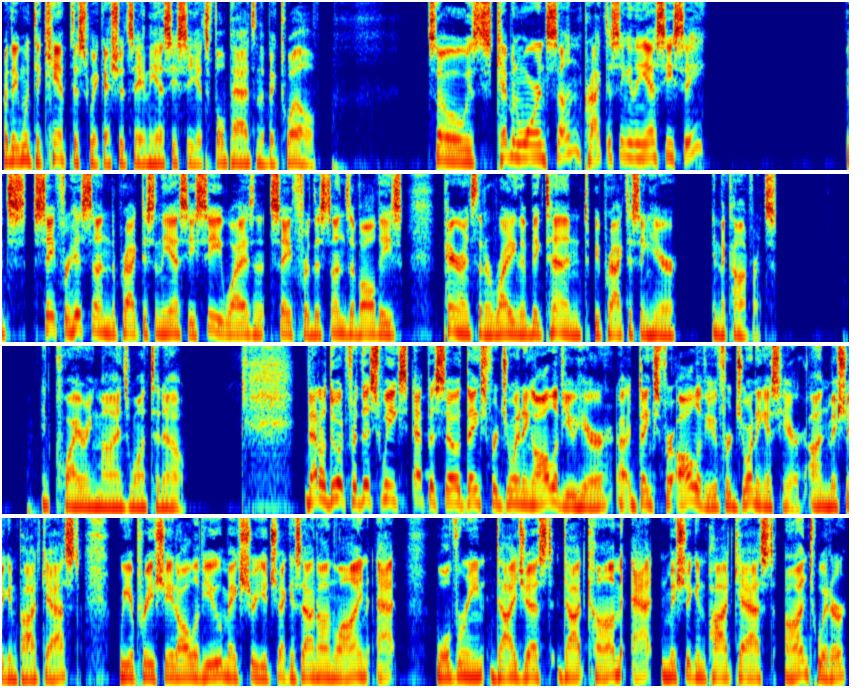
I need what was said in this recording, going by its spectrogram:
or they went to camp this week, I should say, in the SEC. It's full pads in the Big 12. So is Kevin Warren's son practicing in the SEC? It's safe for his son to practice in the SEC. Why isn't it safe for the sons of all these parents that are writing the Big Ten to be practicing here in the conference? Inquiring minds want to know. That'll do it for this week's episode. Thanks for joining all of you here. Uh, thanks for all of you for joining us here on Michigan Podcast. We appreciate all of you. Make sure you check us out online at wolverinedigest.com, at Michigan Podcast on Twitter.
